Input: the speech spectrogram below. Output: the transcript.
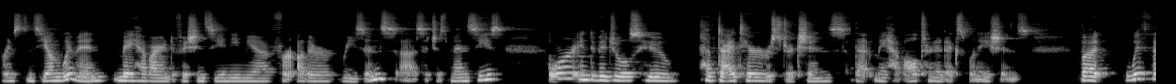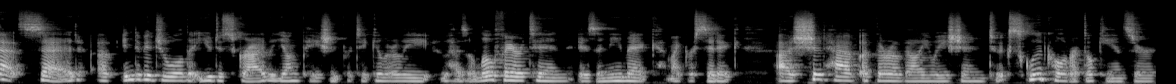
for instance, young women may have iron deficiency anemia for other reasons, uh, such as menses, or individuals who have dietary restrictions that may have alternate explanations. But with that said, an individual that you describe, a young patient particularly who has a low ferritin, is anemic, microcytic, uh, should have a thorough evaluation to exclude colorectal cancer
